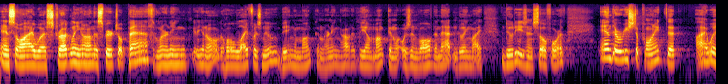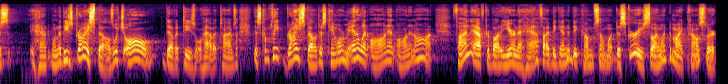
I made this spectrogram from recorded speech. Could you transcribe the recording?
And so I was struggling on the spiritual path, learning, you know, the whole life was new, being a monk and learning how to be a monk and what was involved in that and doing my duties and so forth. And there reached a point that I was had one of these dry spells, which all devotees will have at times. This complete dry spell just came over me, and it went on and on and on. Finally, after about a year and a half, I began to become somewhat discouraged. So I went to my counselor,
